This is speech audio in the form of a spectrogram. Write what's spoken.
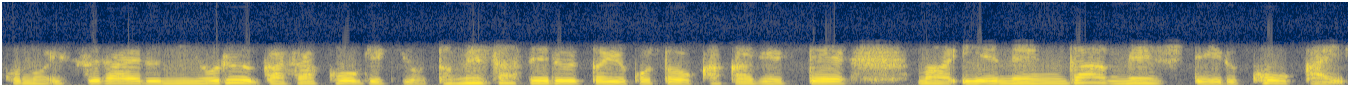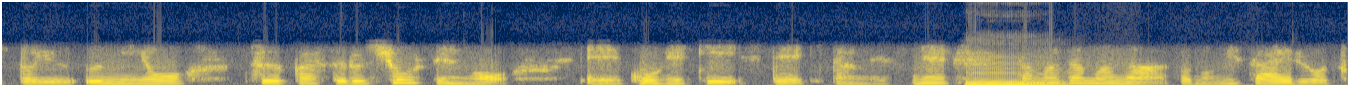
このイスラエルによるガザ攻撃を止めさせるということを掲げて、まあ、イエメンが面している航海という海を通過する商船をえー、攻撃してきたんですね。さまざまなそのミサイルを使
